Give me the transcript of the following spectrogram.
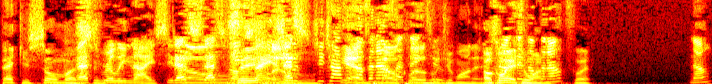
Thank you so much. That's sweetie. really nice. See, that's No that's what See? I'm saying. clue. That's She trying to He say something no else, I clue think, who too. Juana is. Oh, go Wanna ahead, say something Juwan. else? Go ahead. No?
